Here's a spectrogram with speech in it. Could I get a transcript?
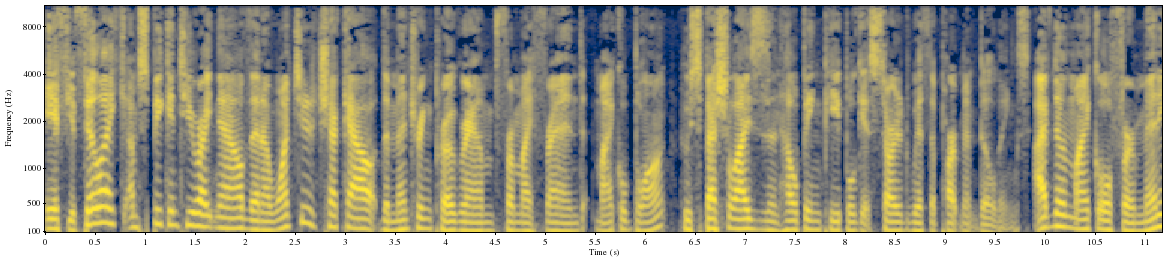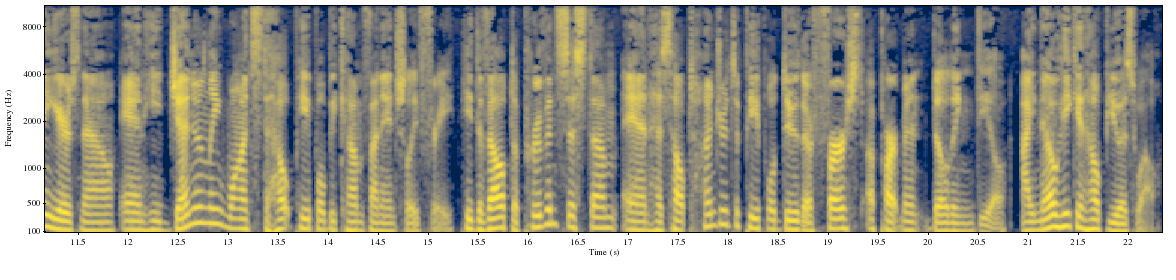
If you feel like I'm speaking to you right now, then I want you to check out the mentoring program from my friend Michael Blank, who specializes in helping people get started with apartment buildings. I've known Michael for many years now, and he genuinely wants to help people become financially free. He developed a proven system and has helped hundreds of people do their first apartment building deal. I know he can help you as well.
